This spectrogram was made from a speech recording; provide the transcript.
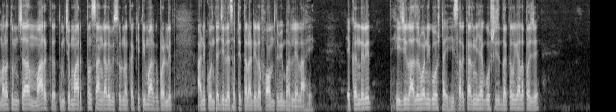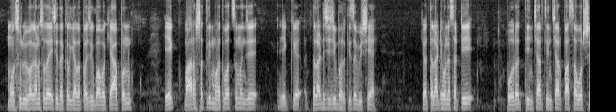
मला तुमचा मार्क तुमचे मार्क पण सांगायला विसरू नका किती मार्क पडलेत आणि कोणत्या जिल्ह्यासाठी तलाठीला फॉर्म तुम्ही भरलेला आहे. एकंदरीत ही जी लाजरवाणी गोष्ट आहे ही सरकारने ह्या गोष्टीची दखल घ्यायला पाहिजे. महसूल विभागानं सुद्धा याची दखल घ्यायला पाहिजे. बाबा की आपण एक महाराष्ट्रातली महत्त्वाचं म्हणजे एक तलाठीची जी भरतीचा विषय आहे किंवा तलाठी होण्यासाठी पोरं तीन चार तीन चार पाच सहा वर्ष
